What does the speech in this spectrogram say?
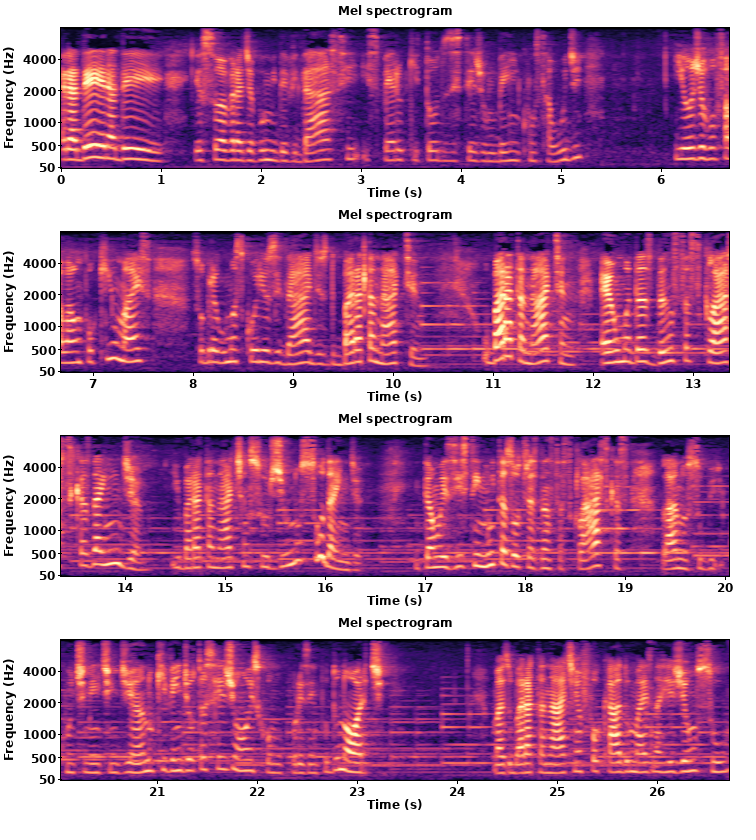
Radê, Radê! Eu sou a Vradyabhumi Devidasi, espero que todos estejam bem e com saúde. E hoje eu vou falar um pouquinho mais sobre algumas curiosidades do Bharatanatyam. O Bharatanatyam é uma das danças clássicas da Índia e o Bharatanatyam surgiu no sul da Índia. Então existem muitas outras danças clássicas lá no subcontinente indiano que vêm de outras regiões, como por exemplo do norte. Mas o Bharatanatyam é focado mais na região sul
